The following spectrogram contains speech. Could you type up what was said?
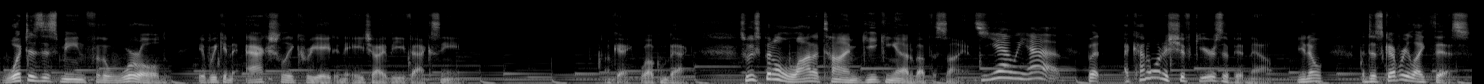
What does this mean for the world if we can actually create an HIV vaccine? Okay, welcome back. So we've spent a lot of time geeking out about the science. Yeah, we have. But I kind of want to shift gears a bit now. You know, a discovery like this,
